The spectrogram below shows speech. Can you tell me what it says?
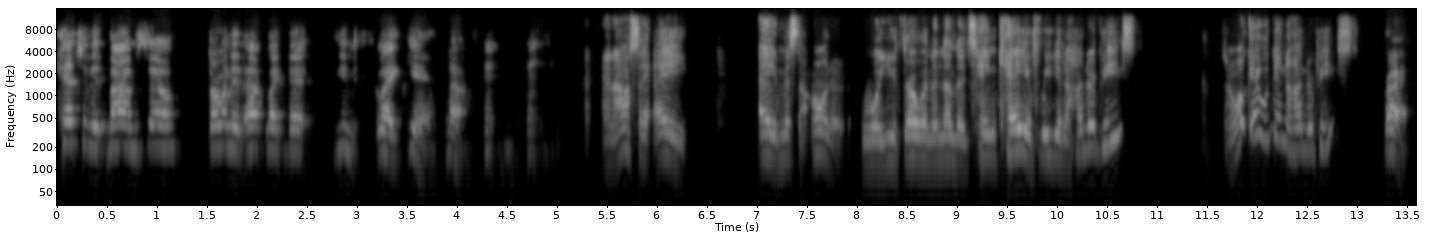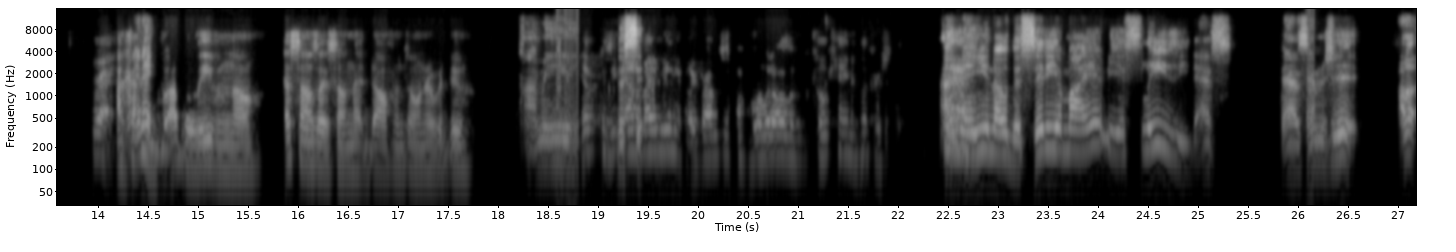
catching it by himself, throwing it up like that. You, like, yeah, no. And I'll say, hey, hey, Mr. Owner, will you throw in another 10K if we get a hundred piece? I'm okay, we're getting a hundred piece. Right, right. I kind of I believe him though. That sounds like something that Dolphins owner would do. I mean, Yep, because he The got si- Miami anyway. Probably just gonna blow it all of cocaine and hookers. I mean, you know, the city of Miami is sleazy. That's that's some shit. Uh,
